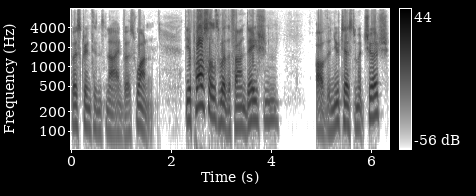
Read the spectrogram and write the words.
1 Corinthians 9, verse 1. The apostles were the foundation of the New Testament church,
